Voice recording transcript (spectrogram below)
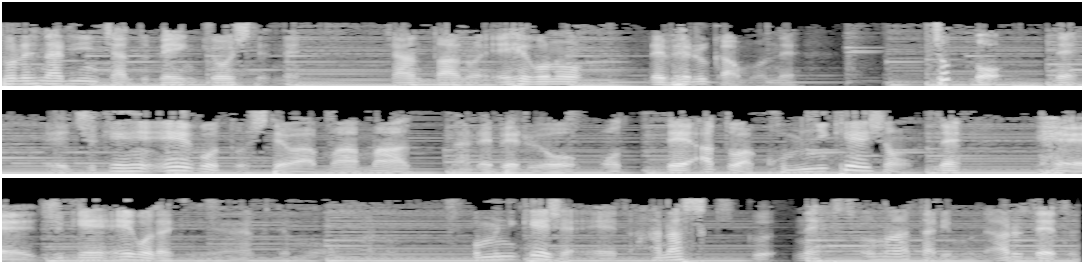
それなりにちゃんと勉強してね、ちゃんとあの、英語のレベル感もね、ちょっとね、え受験英語としてはまあまあなレベルを持って、あとはコミュニケーションね、え、受験英語だけじゃなくても、あの、コミュニケーション、えー、と話す聞く、ね、そのあたりもね、ある程度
